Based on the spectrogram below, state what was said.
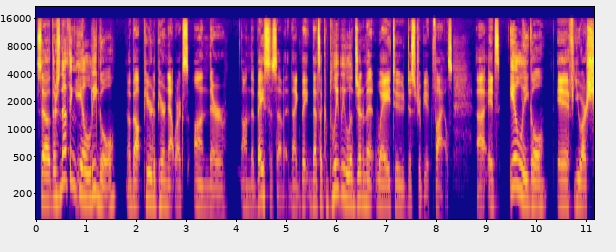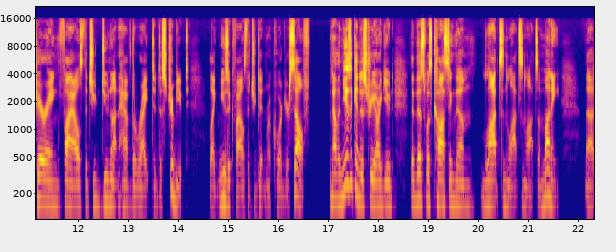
So there's nothing illegal about peer to peer networks on their on the basis of it. Like they, that's a completely legitimate way to distribute files. Uh, it's illegal if you are sharing files that you do not have the right to distribute, like music files that you didn't record yourself. Now, the music industry argued that this was costing them lots and lots and lots of money. Uh,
